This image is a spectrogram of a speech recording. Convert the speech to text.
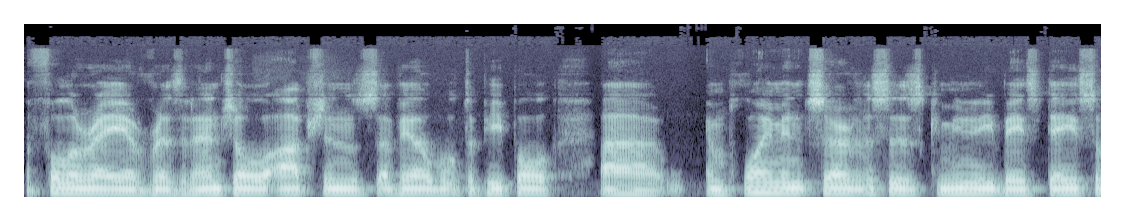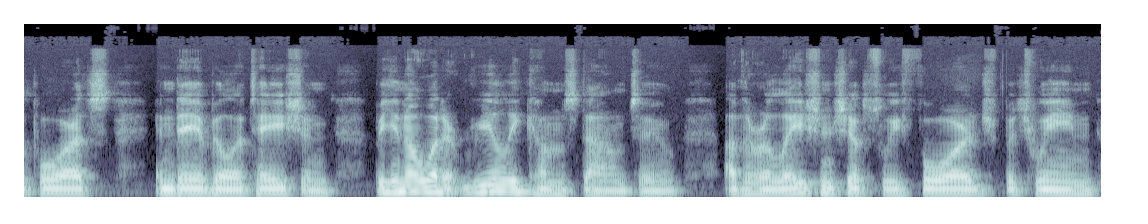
the full array of residential options available to people, uh, employment services, community based day supports, and day habilitation but you know what it really comes down to are the relationships we forge between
